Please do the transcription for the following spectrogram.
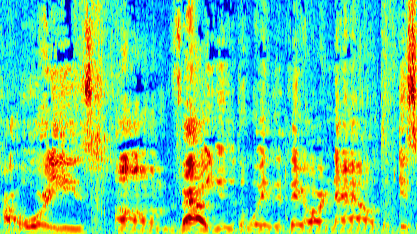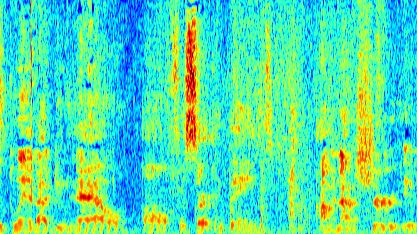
priorities um, value the way that they are now, the discipline I do now uh, for certain things? I'm not sure if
